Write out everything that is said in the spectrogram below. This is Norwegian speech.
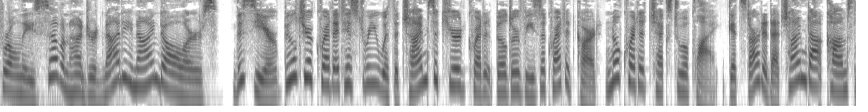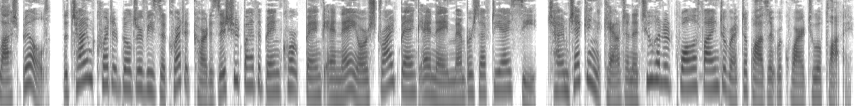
for only $799. This year, build your credit history with the Chime Secured Credit Builder Visa Credit Card. No credit checks to apply. Get started at Chime.com slash build. The Chime Credit Builder Visa Credit Card is issued by the Bancorp Bank N.A. or Stride Bank N.A. members FDIC. Chime checking account and a 200 qualifying direct deposit required to apply.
